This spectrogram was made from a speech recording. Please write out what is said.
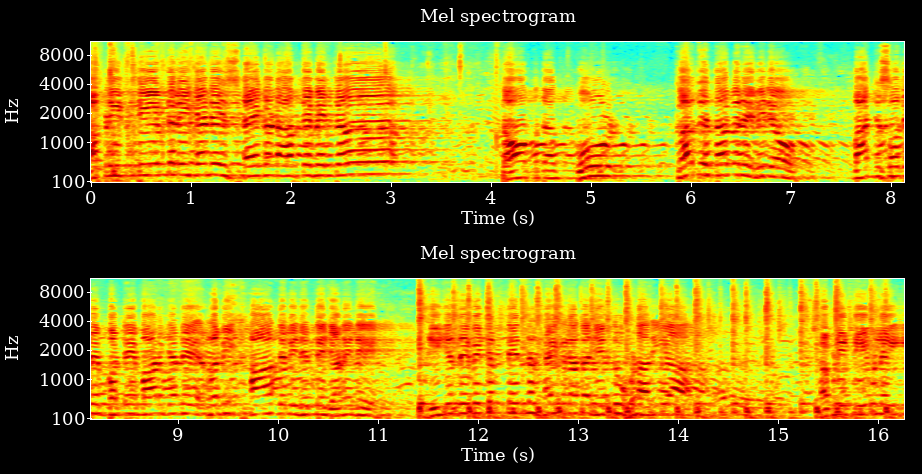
ਆਪਣੀ ਟੀਮ ਦੇ ਲਈ ਕਹਿੰਦੇ ਸੈਕੰਡ ਹਾਫ ਦੇ ਵਿੱਚ ਟੌਪ ਦਾ ਗੋਲ ਕਰ ਦਿੱਤਾ ਮੇਰੇ ਵੀਰੋ। 500 ਦੇ ਵੱਡੇ ਮਾਣ ਕਹਿੰਦੇ ਰਵੀ ਖਾਨ ਦੇ ਲਈ ਦਿੱਤੇ ਜਾਣੇ ਨੇ। ਸੀਜ਼ਨ ਦੇ ਵਿੱਚ ਤਿੰਨ ਸਾਈਕਲਾਂ ਦਾ ਜੇਤੂ ਖਿਡਾਰੀ ਆ। ਆਪਣੀ ਟੀਮ ਲਈ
